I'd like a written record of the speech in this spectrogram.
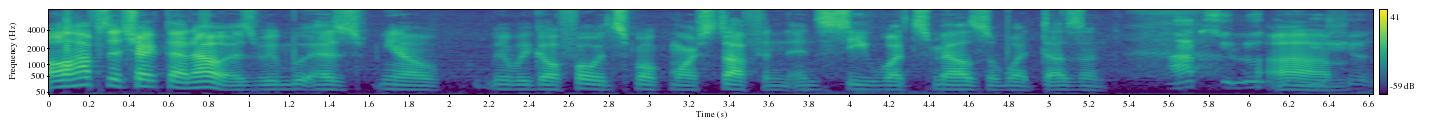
I'll have to check that out as we as you know we go forward, smoke more stuff, and, and see what smells and what doesn't. Absolutely, Um, you should.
